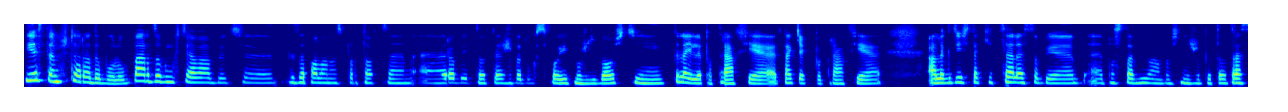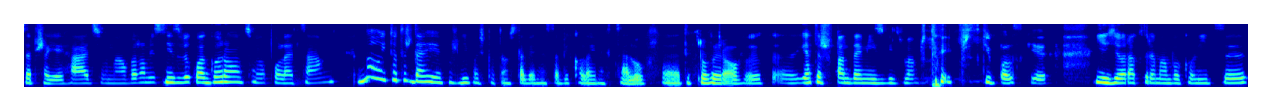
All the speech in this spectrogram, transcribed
Jestem szczera do bólu. Bardzo bym chciała być zapalonym sportowcem. Robię to też według swoich możliwości, tyle ile potrafię, tak jak potrafię, ale gdzieś takie cele sobie postawiłam właśnie, żeby tę trasę przejechać. Ona uważam jest niezwykła gorąco ją polecam. No i to też daje możliwość potem stawiania sobie kolejnych celów, e, tych rowerowych. E, ja też w pandemii zwiedziłam tutaj wszystkie polskie jeziora, które mam w okolicy,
